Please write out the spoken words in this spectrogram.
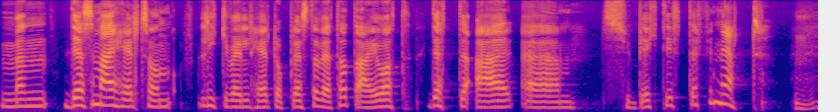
Men det som er helt sånn, likevel helt opplest og vedtatt, er jo at dette er eh, subjektivt definert. Mm.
